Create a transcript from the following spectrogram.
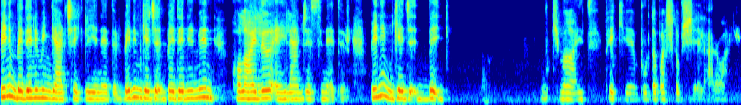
benim bedenimin gerçekliği nedir? Benim gece bedenimin kolaylığı, eğlencesi nedir? Benim gece be, bu kime ait? Peki burada başka bir şeyler var.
